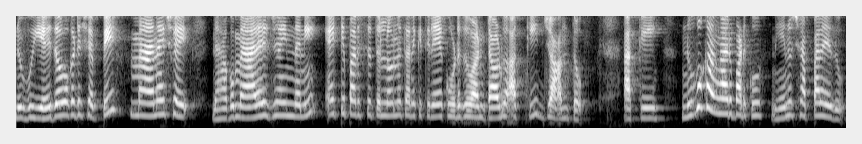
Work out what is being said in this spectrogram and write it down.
నువ్వు ఏదో ఒకటి చెప్పి మేనేజ్ చేయి నాకు మ్యారేజ్ అయిందని ఎట్టి పరిస్థితుల్లోనూ తనకి తెలియకూడదు అంటాడు అక్కి జాన్తో. అక్కి నువ్వు కంగారు పడకు నేను చెప్పలేదు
